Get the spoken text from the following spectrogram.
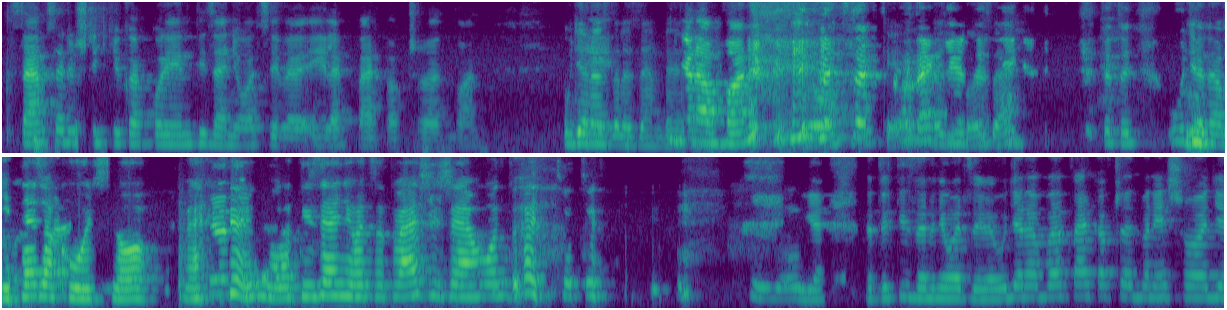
számszerűsítjük, akkor én 18 éve élek párkapcsolatban. Ugyanazzal az ember. Ugyanabban. Jó, okay, tehát, hogy ugyanabban. Itt ez a kulcs szó, mert a 18-at más is elmondhatjuk. Igen. Igen. Tehát, hogy 18 éve ugyanabban a párkapcsolatban, és hogy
